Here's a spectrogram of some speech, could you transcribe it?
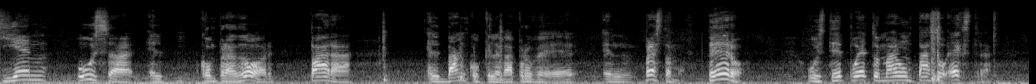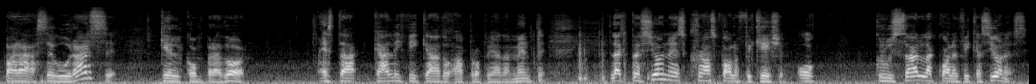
quién usa el comprador para el banco que le va a proveer el préstamo. Pero usted puede tomar un paso extra para asegurarse que el comprador está calificado apropiadamente. La expresión es cross qualification o cruzar las cualificaciones,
